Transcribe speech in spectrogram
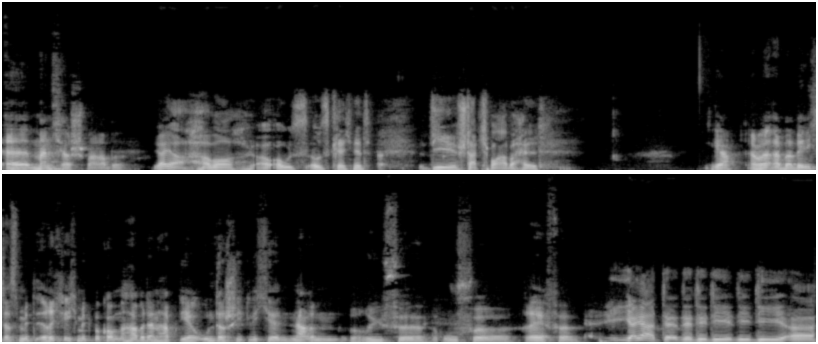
Äh, mancher Schwabe. Ja, ja, aber aus, ausgerechnet die Stadtschwabe halt. Ja, aber, aber wenn ich das mit, richtig mitbekommen habe, dann habt ihr unterschiedliche Narrenrüfe, Rufe, Räfe. Ja, ja, die, die, die, die, die äh,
